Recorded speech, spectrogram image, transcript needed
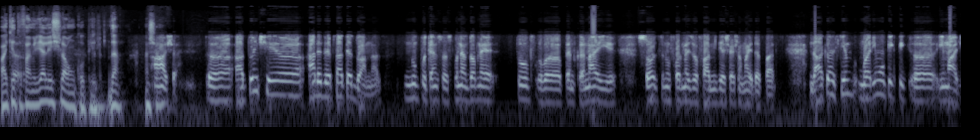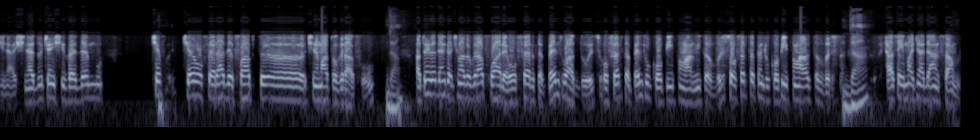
pachetul familial e și la un copil. Da, așa. Așa. Uh, atunci uh, are dreptate doamna. Nu putem să spunem, domne, tu, uh, pentru că n-ai soț, nu formezi o familie și așa mai departe. Dacă, în schimb, mărim un pic, pic uh, imaginea și ne ducem și vedem ce, ce oferea, de fapt, uh, cinematograful, Da. atunci vedem că cinematograful are ofertă pentru adulți, ofertă pentru copii până la o anumită vârstă, ofertă pentru copii până la altă vârstă. Da. Asta e imaginea de ansamblu.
